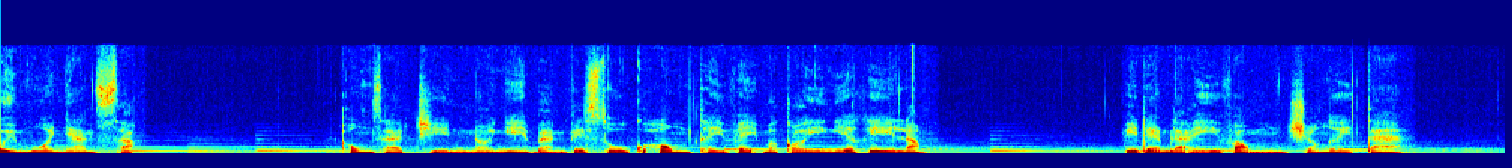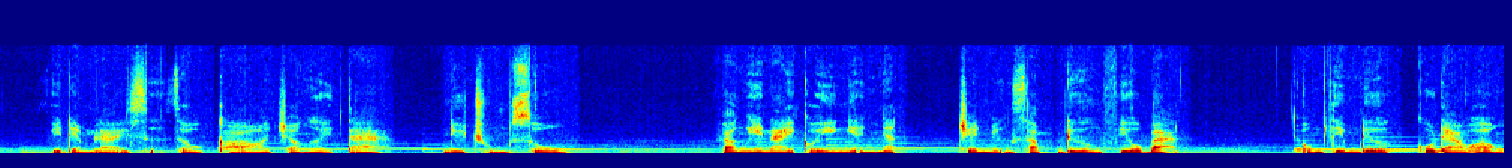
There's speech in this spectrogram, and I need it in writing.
Cuối mùa nhan sắc. Ông già chín nói nghe bán vé số của ông thấy vậy mà có ý nghĩa ghê lắm. Vì đem lại hy vọng cho người ta, Vì đem lại sự giàu có cho người ta như trúng số. Và ngày này có ý nghĩa nhất trên những dặm đường phiêu bạt. Ông tìm được cô Đào Hồng.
